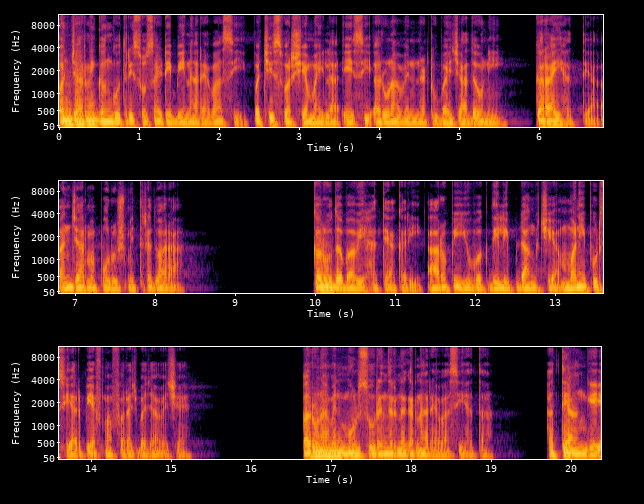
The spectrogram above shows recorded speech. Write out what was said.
અંજારની ગંગોત્રી સોસાયટી બેના રહેવાસી, પચીસ વર્ષીય મહિલા એસી અરુણાબેન નટુભાઈ જાદવની કરાઈ હત્યા અંજારમાં પુરુષ મિત્ર દ્વારા કરુ દબાવી હત્યા કરી આરોપી યુવક દિલીપ ડાંગચિયા મણિપુર સીઆરપીએફમાં ફરજ બજાવે છે. અરુણાબેન મૂળ સુરેન્દ્રનગરના રહેવાસી હતા. હત્યા અંગે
